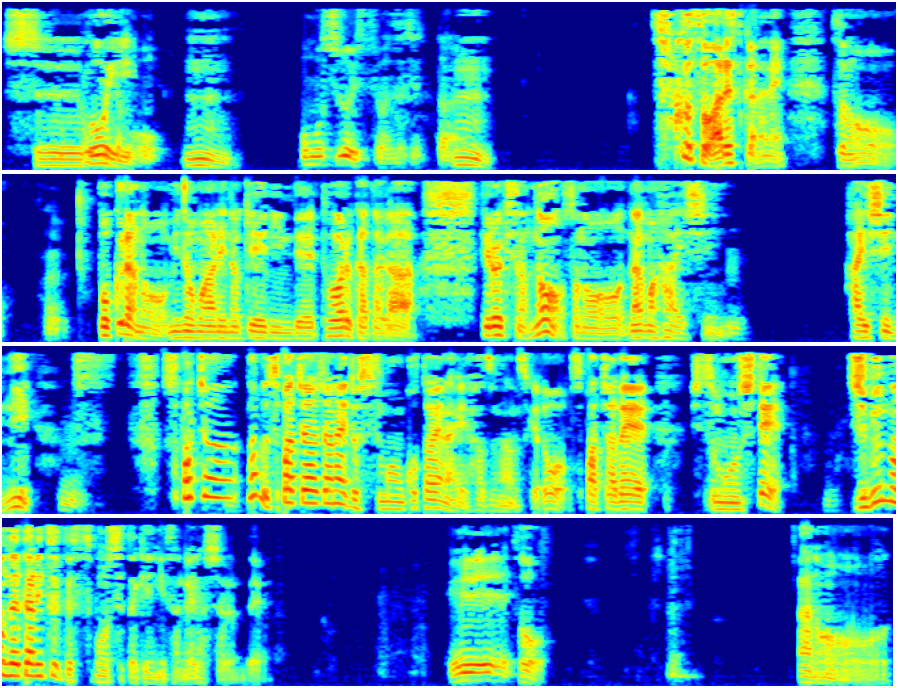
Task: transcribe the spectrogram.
すごい、うん、面白いですよね、絶対。うん。それこそあれですからね、そのはい、僕らの身の回りの芸人で、とある方が、ひろゆきさんの、その、生配信、うん。配信に、うん。スパチャ、多分スパチャじゃないと質問答えないはずなんですけど、スパチャで質問して、自分のネタについて質問してた芸人さんがいらっしゃるんで、ええそう。あの、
